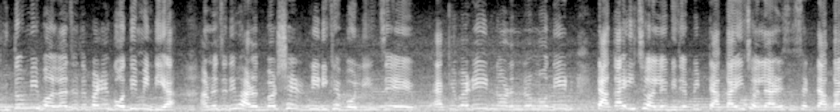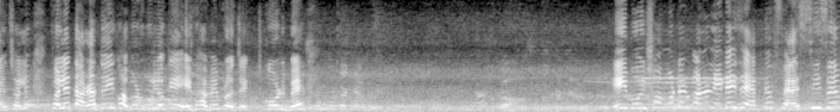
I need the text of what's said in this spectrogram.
একদমই বলা যেতে পারে গদি মিডিয়া আমরা যদি ভারতবর্ষের নিরিখে বলি যে একেবারেই নরেন্দ্র মোদীর টাকাই চলে বিজেপির টাকাই চলে আর এর টাকাই চলে ফলে তারা তো এই খবরগুলোকে এভাবে প্রজেক্ট করবে। এই বৈষম্যটার কারণ এটাই যে একটা ফ্যাসিজম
